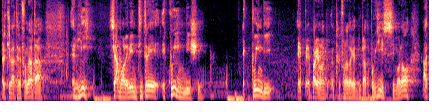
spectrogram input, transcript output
perché la telefonata è lì, siamo alle 23.15, e quindi e poi è una telefonata che è durata pochissimo, no? ha,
